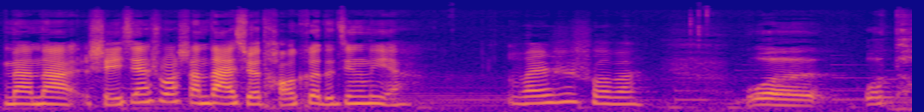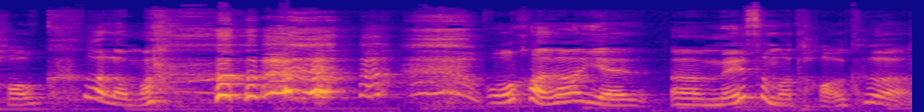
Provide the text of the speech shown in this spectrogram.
那那谁先说上大学逃课的经历啊？完事说吧。我我逃课了吗？我好像也呃没怎么逃课，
